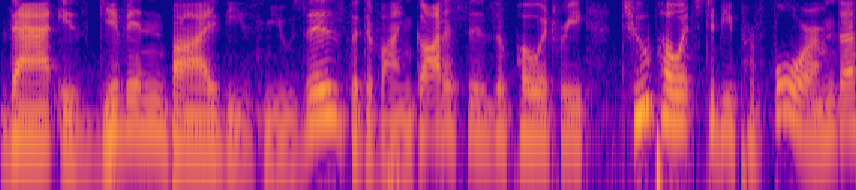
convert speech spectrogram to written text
that is given by these muses, the divine goddesses of poetry, to poets to be performed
